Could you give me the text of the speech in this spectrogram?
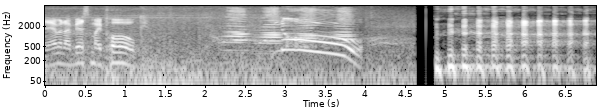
Damn it, I missed my poke. No!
